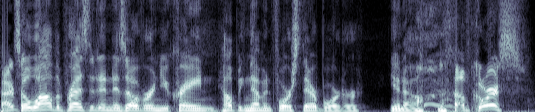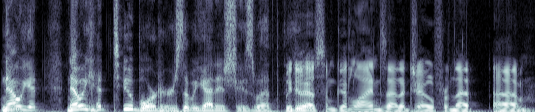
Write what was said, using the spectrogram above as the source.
I- so while the president is over in Ukraine helping them enforce their border, you know, of course, now we get now we get two borders that we got issues with. we do have some good lines out of Joe from that um,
